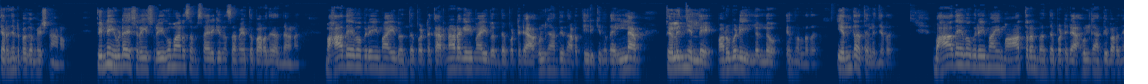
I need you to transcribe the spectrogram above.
തെരഞ്ഞെടുപ്പ് കമ്മീഷനാണോ? പിന്നെ ഇവിടെ ശ്രീ ശ്രീകുമാർ സംസാരിക്കുന്ന സമയത്ത് പറഞ്ഞത് എന്താണ്? മഹാദേവപുരയുമായി ബന്ധപ്പെട്ട് കർണാടകയുമായി ബന്ധപ്പെട്ട് രാഹുൽ ഗാന്ധി നടത്തിയിരിക്കുന്നത് എല്ലാം തെളിഞ്ഞില്ലേ? മറുപടി ഇല്ലല്ലോ എന്നുള്ളത്. എന്താ തെളിഞ്ഞത്? മഹാദേവപുരയുമായി മാത്രം ബന്ധപ്പെട്ട് രാഹുൽ ഗാന്ധി പറഞ്ഞ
